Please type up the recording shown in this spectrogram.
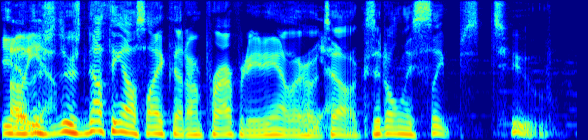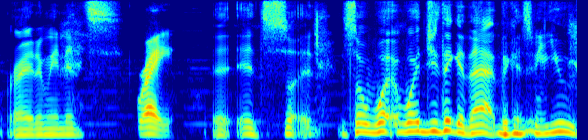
You know, Oh, there's yeah. there's nothing else like that on property at any other hotel because it only sleeps two, right? I mean, it's Right. it- it's so, so what what did you think of that? Because I mean, you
